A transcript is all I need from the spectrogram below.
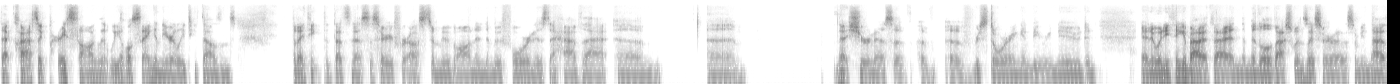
that classic praise song that we all sang in the early 2000s but i think that that's necessary for us to move on and to move forward is to have that um, uh, that sureness of, of of restoring and be renewed and and when you think about it, that in the middle of Ash Wednesday service, I mean that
